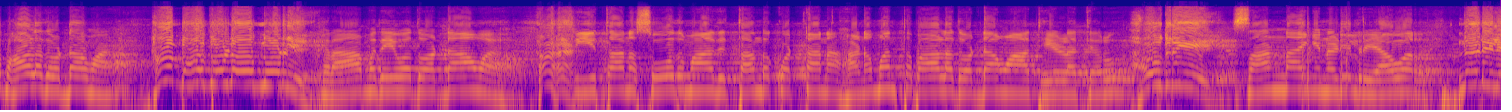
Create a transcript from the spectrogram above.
ಬಹಳ ದೊಡ್ಡವ. ನೋಡ್ರಿ. ರಾಮದೇವ ದೊಡ್ಡವ. ಸೀತಾನ ಸೋದ ಮಾಡಿ ತಂದು ಕೊಟ್ಟಾನ ಹನುಮಂತ ಬಾಳ ದೊಡ್ಡವ ಅಂತ ಹೇಳತ್ತಾರು ಹೌದ್ರಿ. ಸಣ್ಣಾಗಿ ನಡಿಲ್ರಿ ಯಾವಾರ. ನಡಿಲಿ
